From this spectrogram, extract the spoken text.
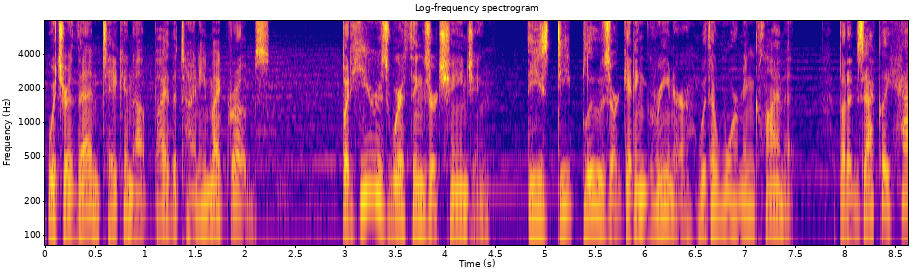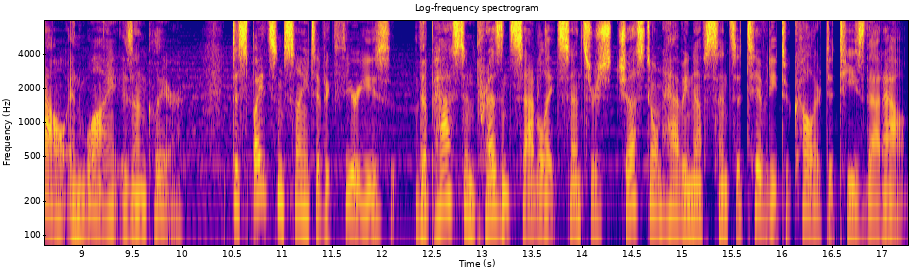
which are then taken up by the tiny microbes. But here is where things are changing. These deep blues are getting greener with a warming climate, but exactly how and why is unclear. Despite some scientific theories, the past and present satellite sensors just don't have enough sensitivity to color to tease that out.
